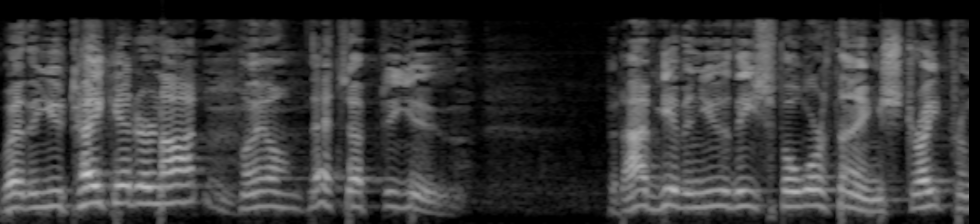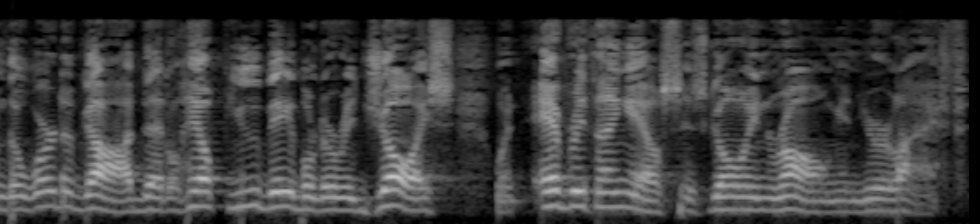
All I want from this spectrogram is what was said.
Whether you take it or not, well, that's up to you. But I've given you these four things straight from the Word of God that'll help you be able to rejoice when everything else is going wrong in your life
